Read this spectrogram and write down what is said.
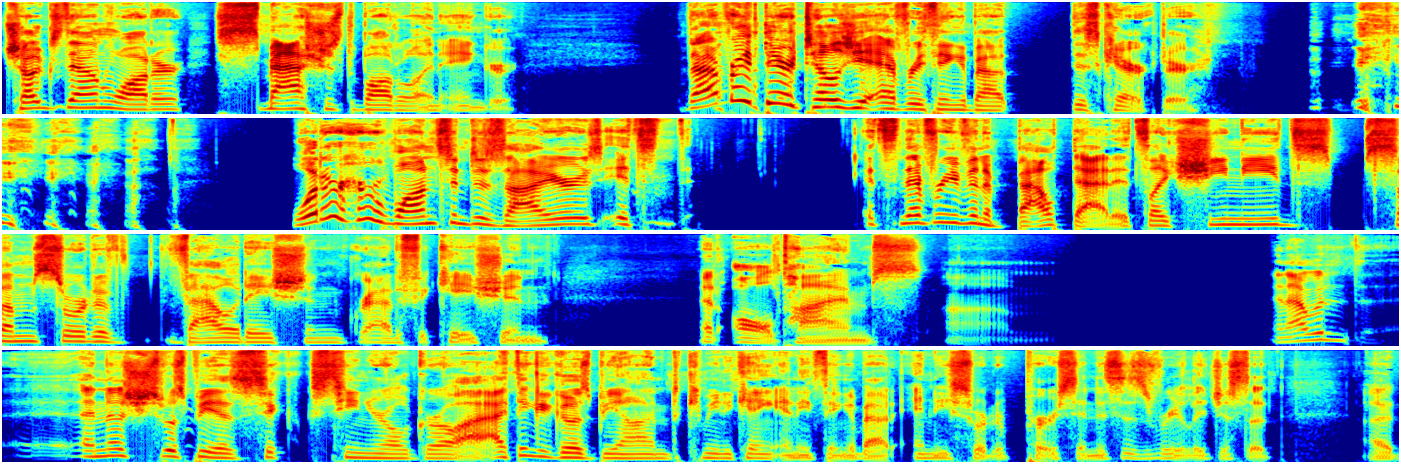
chugs down water, smashes the bottle in anger. That right there tells you everything about this character. What are her wants and desires? It's it's never even about that. It's like she needs some sort of validation, gratification at all times. Um, and I would, I know she's supposed to be a 16 year old girl. I, think it goes beyond communicating anything about any sort of person. This is really just a, a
